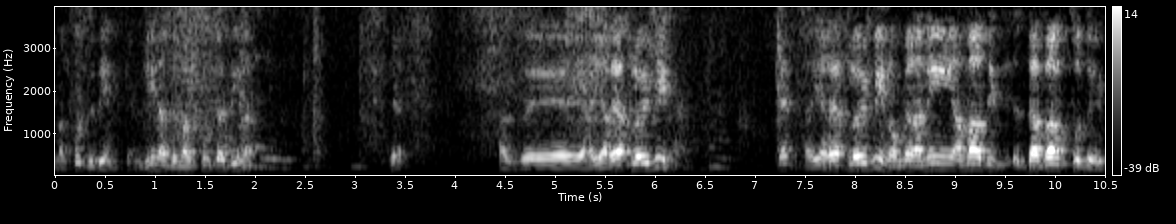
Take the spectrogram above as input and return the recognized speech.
מלכות זה דין, כן? דינא דמלכותא דינא. כן. אז uh, הירח לא הבין. כן, הירח לא הבין, הוא אומר, אני אמרתי דבר צודק,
